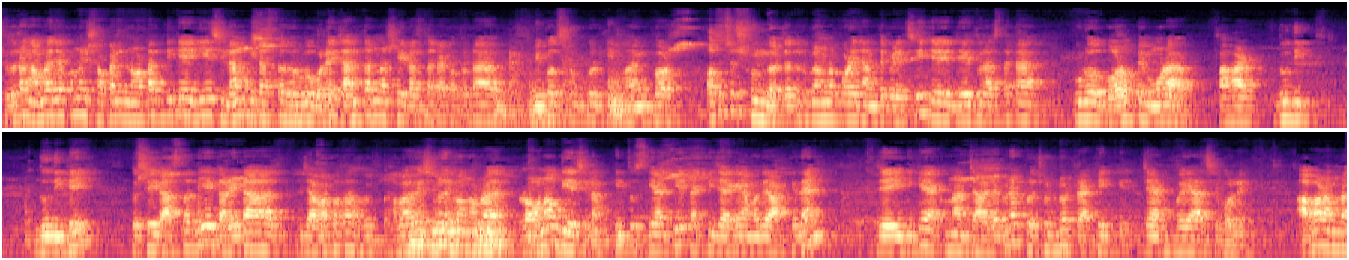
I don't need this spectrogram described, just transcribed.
সুতরাং আমরা যখন ওই সকাল নটার দিকে এগিয়েছিলাম ওই রাস্তা ধরবো বলে, জানতাম না সেই রাস্তাটা কতটা বিপদ সংকুল কি ভয়ঙ্কর, অথচ সুন্দর। যতটুকু আমরা পরে জানতে পেরেছি যে যেহেতু রাস্তাটা পুরো বরফে মোড়া পাহাড় দুদিক, দুদিকেই, তো সেই রাস্তা দিয়ে গাড়িটা যাওয়ার কথা ভাবা হয়েছিল এবং আমরা রওনাও দিয়েছিলাম। কিন্তু সিআরপিএফ একটি জায়গায় আমাদের আটকে দেন যে এইদিকে এখন আর যাওয়া যাবে না প্রচণ্ড ট্রাফিক জ্যাম হয়ে আছে বলে। আবার আমরা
